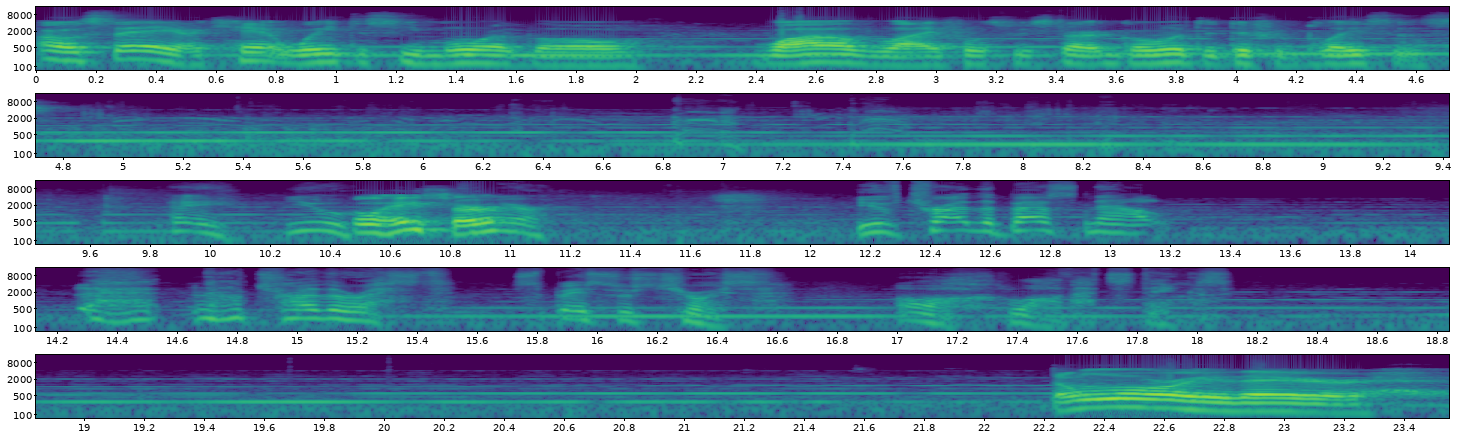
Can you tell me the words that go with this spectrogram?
I was saying, I can't wait to see more of the wildlife once we start going to different places. Hey, you. Oh, hey, sir. Here. You've tried the best now. Now try the rest. Spacer's choice. Oh, law, that stings. Don't worry there.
